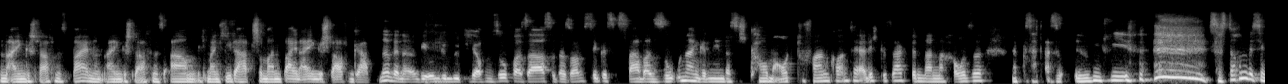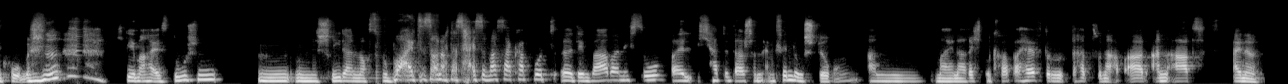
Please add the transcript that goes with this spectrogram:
ein eingeschlafenes Bein und ein eingeschlafenes Arm. Ich meine, jeder hat schon mal ein Bein eingeschlafen gehabt, ne? wenn er irgendwie ungemütlich auf dem Sofa saß oder sonstiges. Es war aber so unangenehm, dass ich kaum Auto fahren konnte, ehrlich gesagt. Bin dann nach Hause und habe gesagt, also irgendwie ist das doch ein bisschen komisch. Ne? Ich gehe mal heiß duschen und schrie dann noch so, boah, jetzt ist auch noch das heiße Wasser kaputt. Äh, dem war aber nicht so, weil ich hatte da schon Empfindungsstörungen an meiner rechten Körperhälfte und habe so eine Abart, Anart, eine,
